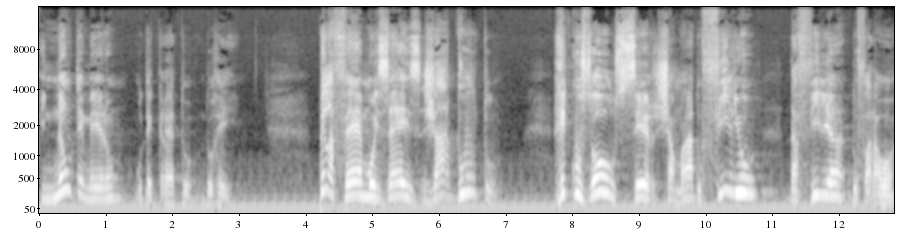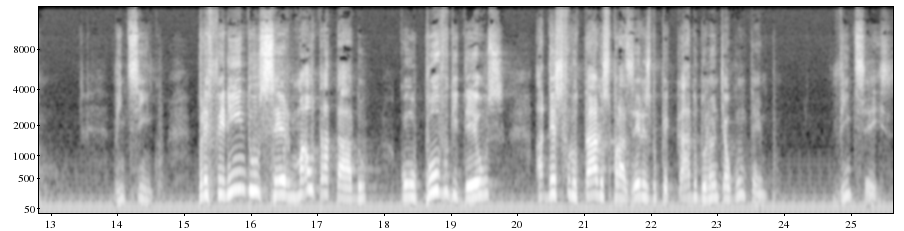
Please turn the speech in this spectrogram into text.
e não temeram o decreto do rei. Pela fé, Moisés, já adulto, recusou ser chamado filho da filha do Faraó. 25. Preferindo ser maltratado com o povo de Deus a desfrutar os prazeres do pecado durante algum tempo. 26.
